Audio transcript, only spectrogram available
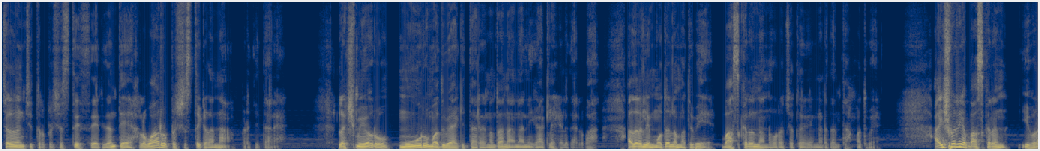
ಚಲನಚಿತ್ರ ಪ್ರಶಸ್ತಿ ಸೇರಿದಂತೆ ಹಲವಾರು ಪ್ರಶಸ್ತಿಗಳನ್ನು ಪಡೆದಿದ್ದಾರೆ. ಲಕ್ಷ್ಮಿಯವರು ಮೂರು ಮದುವೆ ಆಗಿದ್ದಾರೆ ಅನ್ನೋದನ್ನು ನಾನು ಈಗಾಗಲೇ ಹೇಳಿದೆ ಅಲ್ವಾ? ಅದರಲ್ಲಿ ಮೊದಲ ಮದುವೆ ಭಾಸ್ಕರನ್ ಅನ್ನೋರ ಜೊತೆ ನಡೆದಂತಹ ಮದುವೆ. ಐಶ್ವರ್ಯ ಭಾಸ್ಕರನ್ ಇವರ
